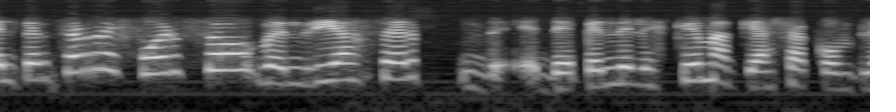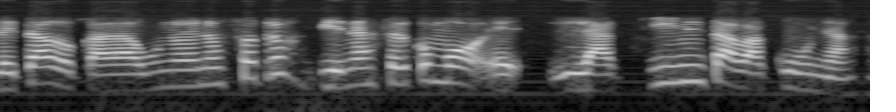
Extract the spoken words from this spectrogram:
El tercer refuerzo vendría a ser, depende del esquema que haya completado cada uno de nosotros, viene a ser como eh, la quinta vacuna,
